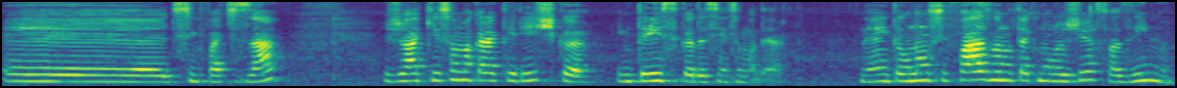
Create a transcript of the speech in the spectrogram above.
é, de se enfatizar, já que isso é uma característica intrínseca da ciência moderna. Né? Então, não se faz nanotecnologia sozinho.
